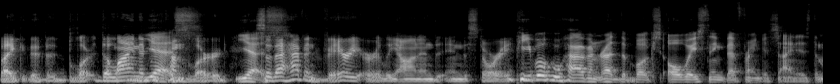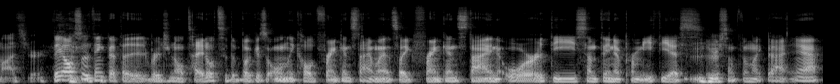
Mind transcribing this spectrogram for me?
Like the the, blur, the line had Yes. become blurred. Yes. So that happened very early on in the, in the story. People who haven't read the books always think that Frankenstein is the monster. They also think that the original title to the book is only called Frankenstein when it's like Frankenstein or the something of Prometheus Mm-hmm. or something like that. Yeah.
